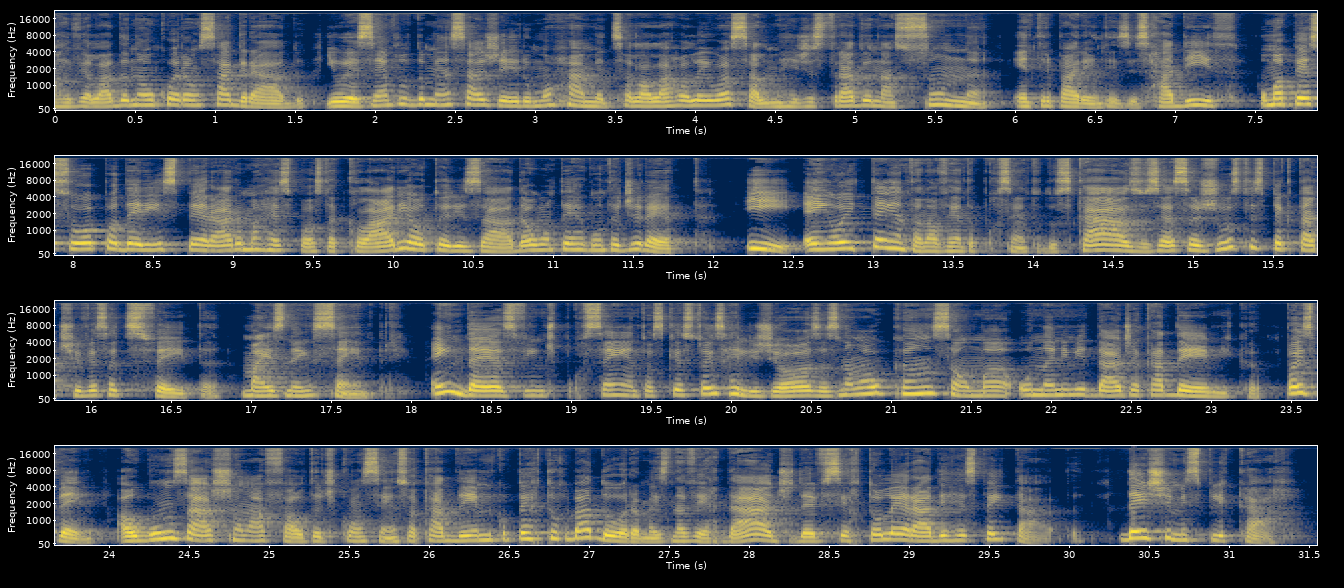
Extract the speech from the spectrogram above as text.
revelada no Corão Sagrado e o exemplo do mensageiro Muhammad sallallahu alaihi wasallam registrado na Sunna, entre parênteses Hadith, uma pessoa poderia esperar uma resposta clara e autorizada a uma pergunta direta. E, em 80, 90% dos casos, essa justa expectativa é satisfeita, mas nem sempre. Em 10, 20%, as questões religiosas não alcançam uma unanimidade acadêmica. Pois bem, alguns acham a falta de consenso acadêmico perturbadora, mas na verdade deve ser tolerada e respeitada. Deixe-me explicar.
